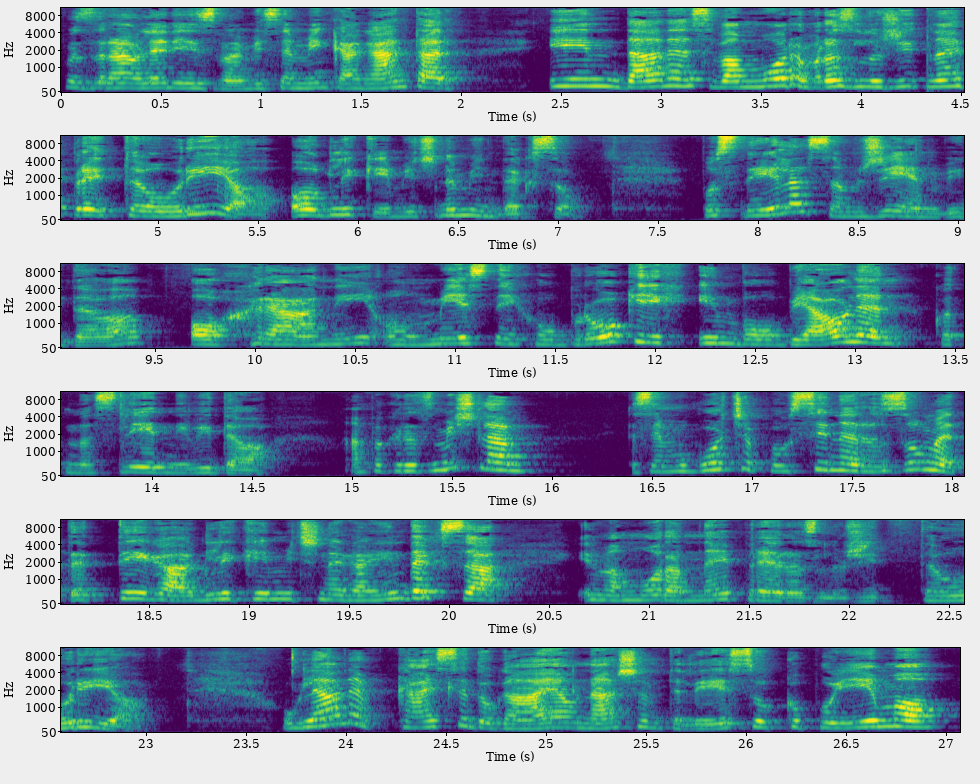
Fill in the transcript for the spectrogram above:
Pozdravljeni, z vami sem Minka Gantar in danes vam moram razložiti najprej teorijo o glikemičnem indeksu. Posnela sem že en video o hrani, o umestnih obrokih in bo objavljen kot naslednji video. Ampak razmišljam, se mogoče pa vsi ne razumete tega glikemičnega indeksa in vam moram najprej razložiti teorijo. V glavnem, kaj se dogaja v našem telesu, ko pojemo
